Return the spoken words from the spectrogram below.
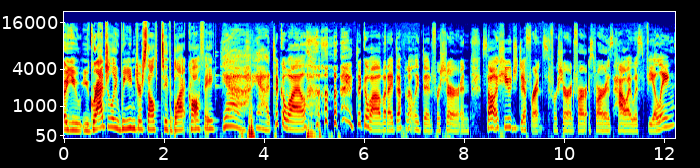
you you gradually weaned yourself to the black coffee? Yeah, yeah, it took a while. it took a while, but I definitely did for sure and saw a huge difference for sure and far as far as how I was feeling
